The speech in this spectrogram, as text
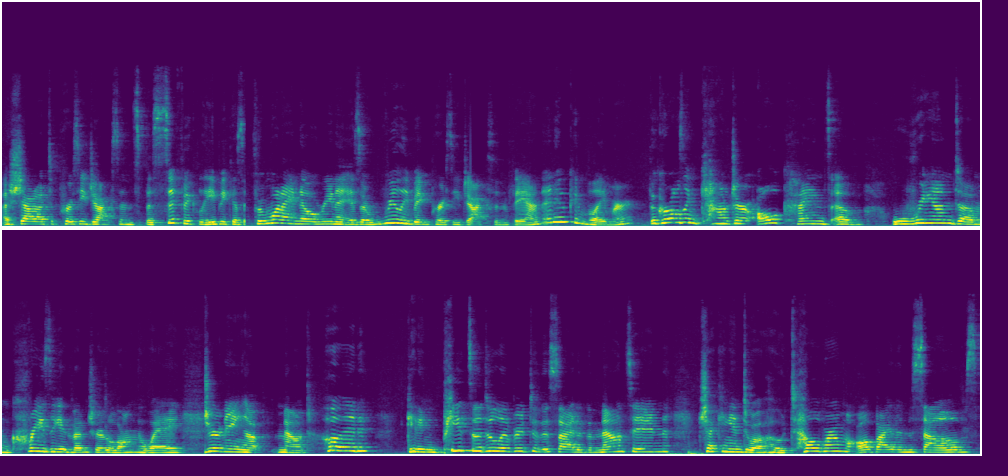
A shout out to Percy Jackson specifically, because from what I know, Rena is a really big Percy Jackson fan, and who can blame her? The girls encounter all kinds of random, crazy adventures along the way, journeying up Mount Hood, getting pizza delivered to the side of the mountain, checking into a hotel room all by themselves,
